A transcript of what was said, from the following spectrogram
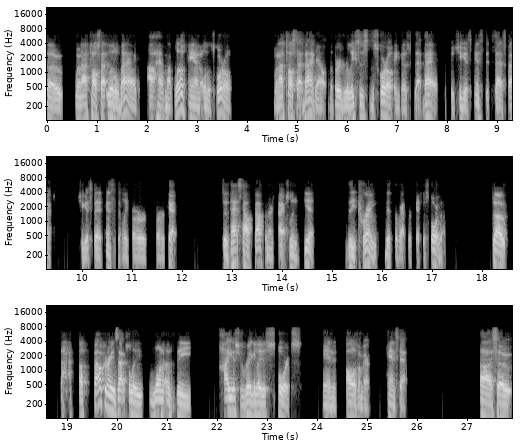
So when I toss that little bag, I'll have my gloved hand on the squirrel. When I toss that bag out, the bird releases the squirrel and goes to that bag because she gets instant satisfaction. She gets fed instantly for her for her catch. So that's how falconers actually get the prey that the raptor catches for them. So falconry is actually one of the highest regulated sports in all of America, hands down. Uh, so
